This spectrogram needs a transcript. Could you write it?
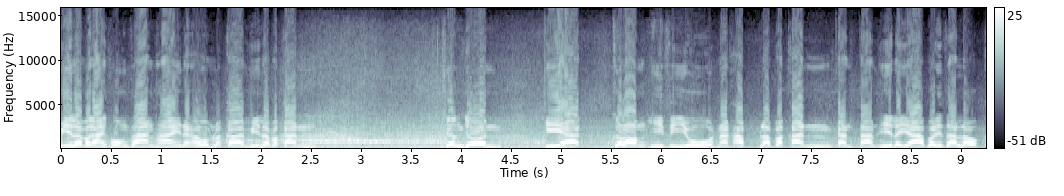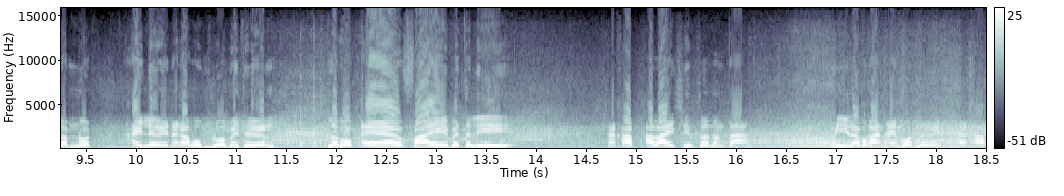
มีรับประกันโครงสร้างให้นะครับผมแล้วก็มีรับประกันเครื่องยนต์เกียร์กล่อง ECU นะครับรับประกันกันตามที่ระยะบริษัทเรากำหนดให้เลยนะครับผมรวมไปถึงระบบแอร์ไฟแบตเตอรี่ นะครับอะไรชิ้นส่วนต่างๆ มีรับประกันให้หมดเลยนะครับ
